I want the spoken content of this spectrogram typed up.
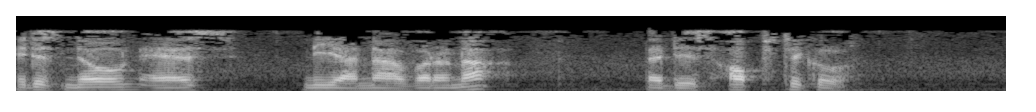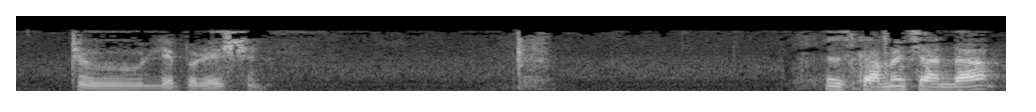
it is known as niyana varana, that is obstacle to liberation. This kamacchanda,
